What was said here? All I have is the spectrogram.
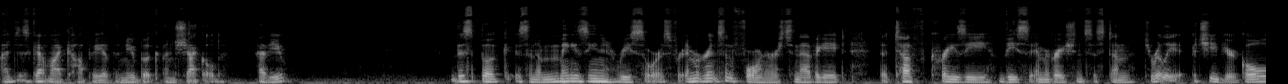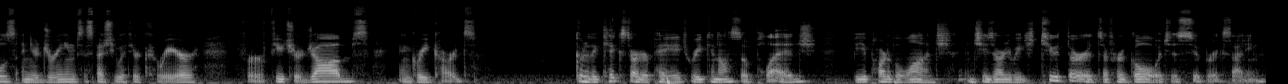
I just got my copy of the new book, Unshackled. Have you? This book is an amazing resource for immigrants and foreigners to navigate the tough, crazy visa immigration system to really achieve your goals and your dreams, especially with your career for future jobs and green cards. Go to the Kickstarter page where you can also pledge, be a part of the launch, and she's already reached two thirds of her goal, which is super exciting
